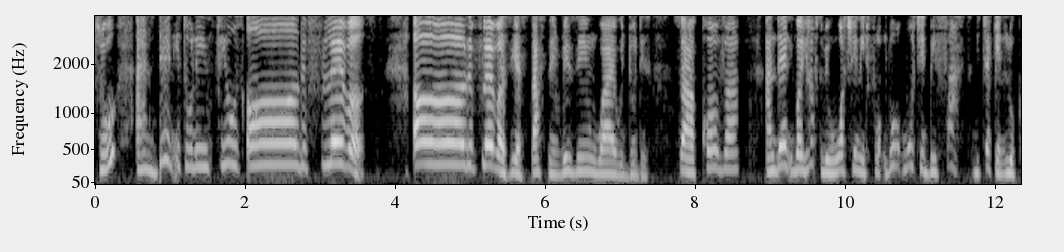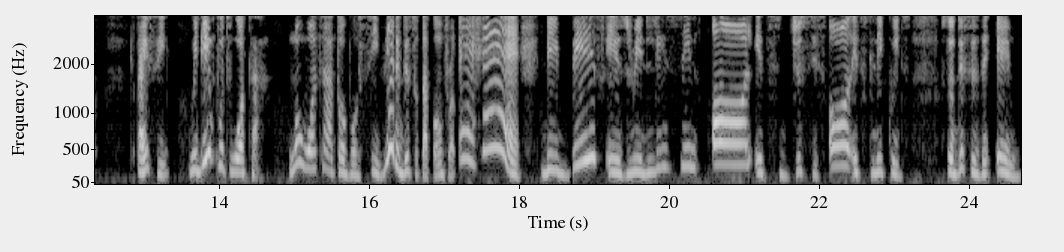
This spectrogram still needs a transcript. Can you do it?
too and then it will infuse all the flavors. All the flavors. Yes that's the reason why we do this. So i'll cover and then but you have to be watching it from don't watch it be fast. Be checking. Look can you see? We didn't put water no water at all but see where did this water come from eh the beef is releasing all its juices all its liquids so this is the aim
